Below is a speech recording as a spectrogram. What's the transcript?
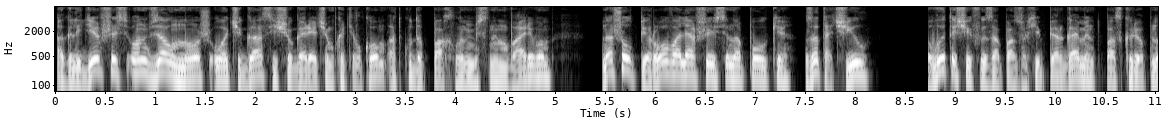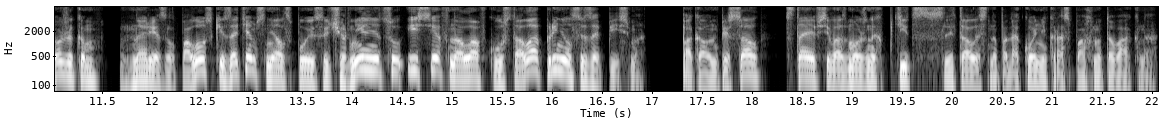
Оглядевшись, он взял нож у очага с еще горячим котелком, откуда пахло мясным варевом, нашел перо, валявшееся на полке, заточил, вытащив из-за пазухи пергамент, поскреб ножиком, нарезал полоски, затем снял с пояса чернильницу и, сев на лавку у стола, принялся за письма. Пока он писал, стая всевозможных птиц слеталась на подоконник распахнутого окна.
